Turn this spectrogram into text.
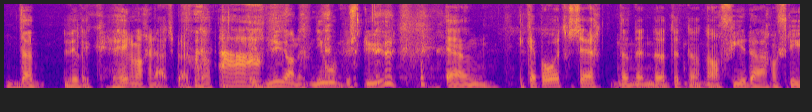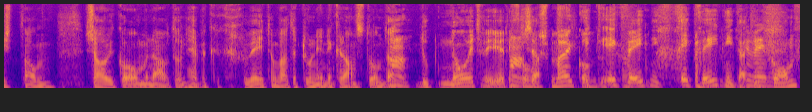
Dat wil ik helemaal geen uitspraak. Dat Ah. is nu aan het nieuwe bestuur. en ik heb ooit gezegd dat, dat, dat het nog vier dagen vriest... dan zou ik komen. Nou, toen heb ik geweten wat er toen in de krant stond. Dat Mm. doe ik nooit weer. Ik Volgens zeg- mij komt ik, weet niet, ik weet niet dat hij komt.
